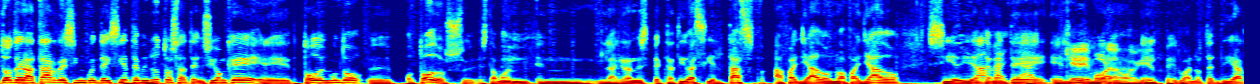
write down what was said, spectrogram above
Dos de la tarde, 57 minutos. Atención que eh, todo el mundo, eh, o todos, eh, estamos en, en la gran expectativa si el TAS ha fallado o no ha fallado, si evidentemente el, Qué demora, peruano, el peruano tendría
